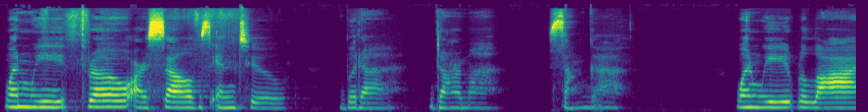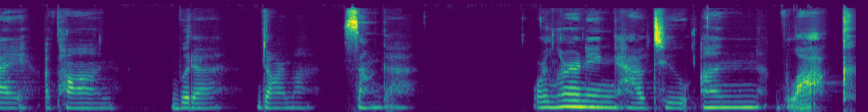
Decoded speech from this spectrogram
When we throw ourselves into Buddha, Dharma, Sangha, when we rely upon Buddha, Dharma, Sangha, or learning how to unblock,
